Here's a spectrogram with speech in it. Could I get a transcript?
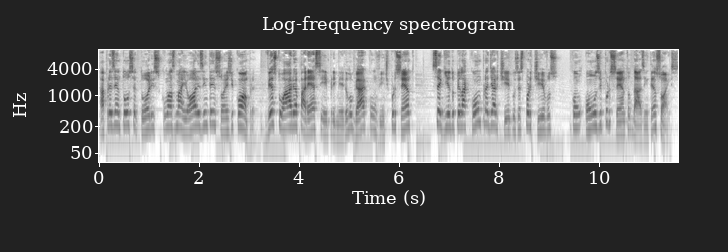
apresentou setores com as maiores intenções de compra. Vestuário aparece em primeiro lugar com 20%, seguido pela compra de artigos esportivos com 11% das intenções.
